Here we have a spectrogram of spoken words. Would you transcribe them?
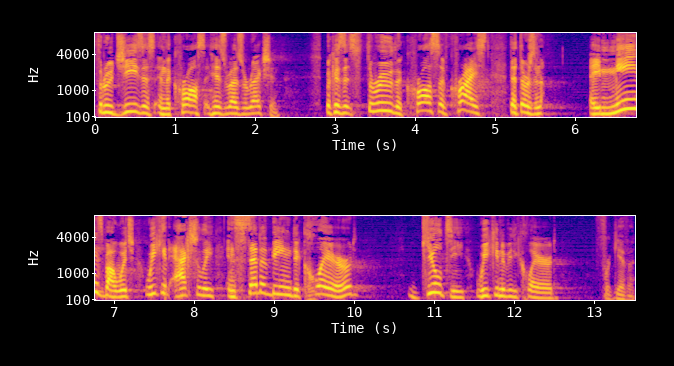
through Jesus and the cross and his resurrection. Because it's through the cross of Christ that there's an, a means by which we can actually, instead of being declared guilty, we can be declared forgiven.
